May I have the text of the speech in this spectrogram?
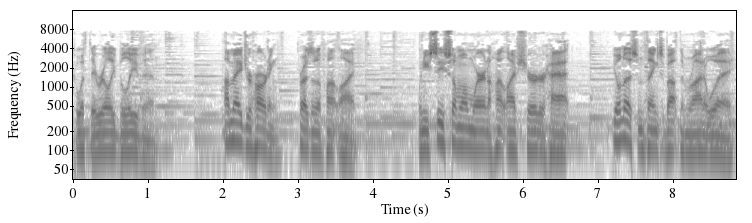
to what they really believe in. I'm Major Harding, president of Hunt Life. When you see someone wearing a Hunt Life shirt or hat, you'll know some things about them right away.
